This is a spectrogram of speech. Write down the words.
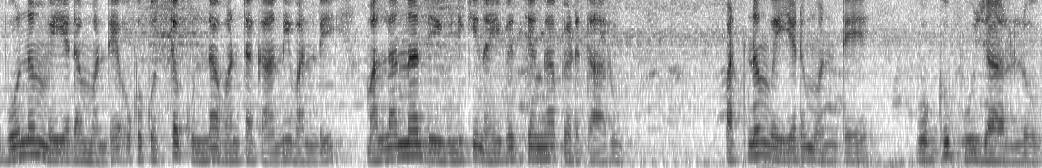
బోనం వేయడం అంటే ఒక కొత్త కుండ వంటకాన్ని వండి మల్లన్న దేవునికి నైవేద్యంగా పెడతారు. పట్నం వేయడం అంటే ఒగ్గు పూజారులు.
